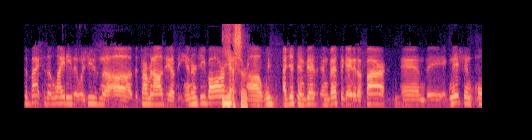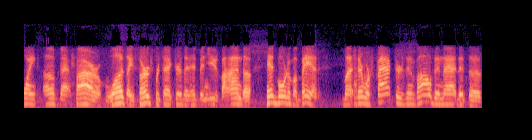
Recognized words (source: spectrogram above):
to back to the lady that was using the uh, the terminology of the energy bar. Yes, sir. Uh, we I just inve- investigated a fire, and the ignition point of that fire was a surge protector that had been used behind the headboard of a bed but there were factors involved in that that the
